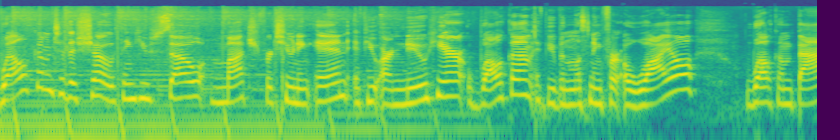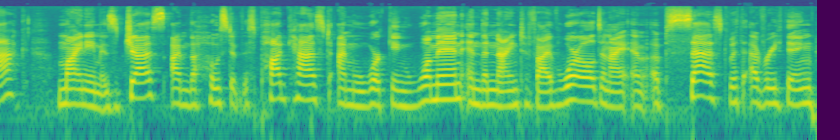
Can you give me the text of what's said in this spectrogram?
Welcome to the show. Thank you so much for tuning in. If you are new here, welcome. If you've been listening for a while, welcome back. My name is Jess. I'm the host of this podcast. I'm a working woman in the nine to five world, and I am obsessed with everything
